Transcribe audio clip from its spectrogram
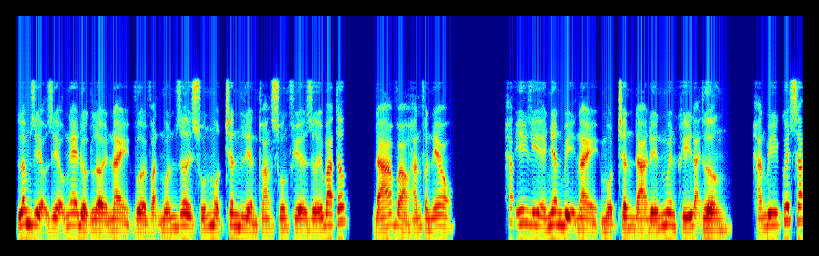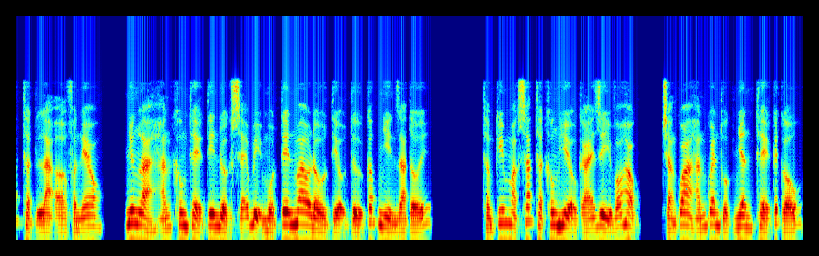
Lâm Diệu Diệu nghe được lời này vừa vặn muốn rơi xuống một chân liền thoáng xuống phía dưới ba tấc, đá vào hắn phần eo. Hắc Y Lệ nhân bị này một chân đá đến nguyên khí đại thương, hắn bí quyết sắc thật là ở phần eo, nhưng là hắn không thể tin được sẽ bị một tên mao đầu tiểu tử cấp nhìn ra tới. Thẩm Kim mặc sắc thật không hiểu cái gì võ học, chẳng qua hắn quen thuộc nhân thể kết cấu,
